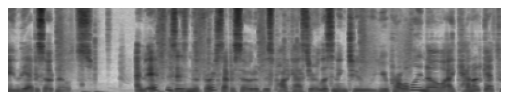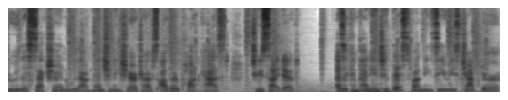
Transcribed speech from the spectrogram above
in the episode notes. And if this isn't the first episode of this podcast you're listening to, you probably know I cannot get through this section without mentioning Sharetribe's other podcast, Two Sided. As a companion to this funding series chapter,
